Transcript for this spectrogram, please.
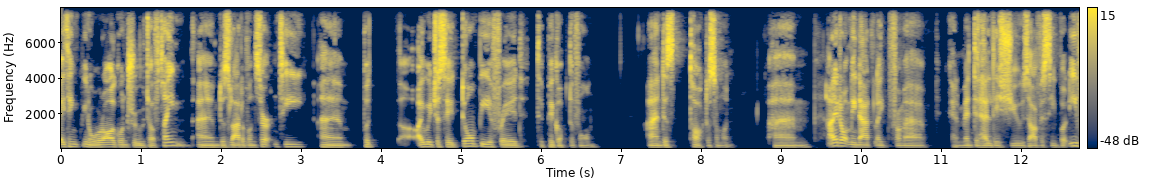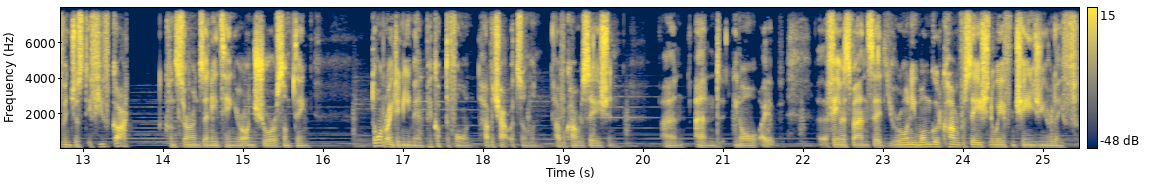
I, think you know we're all going through a tough time. Um, there's a lot of uncertainty, um, but I would just say don't be afraid to pick up the phone and just talk to someone. Um, I don't mean that like from a kind of mental health issues, obviously, but even just if you've got concerns, anything you're unsure of something, don't write an email. Pick up the phone, have a chat with someone, have a conversation and and you know, I, a famous man said, "You're only one good conversation away from changing your life."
